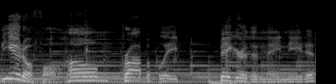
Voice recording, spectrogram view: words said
Beautiful home, probably bigger than they needed.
